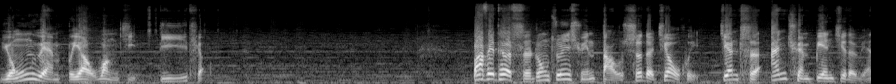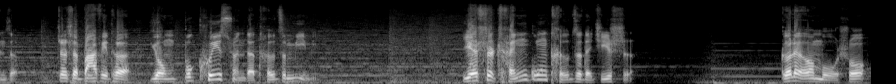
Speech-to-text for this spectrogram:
永远不要忘记第一条。巴菲特始终遵循导师的教诲，坚持安全边际的原则，这是巴菲特永不亏损的投资秘密，也是成功投资的基石。格雷厄姆说：“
